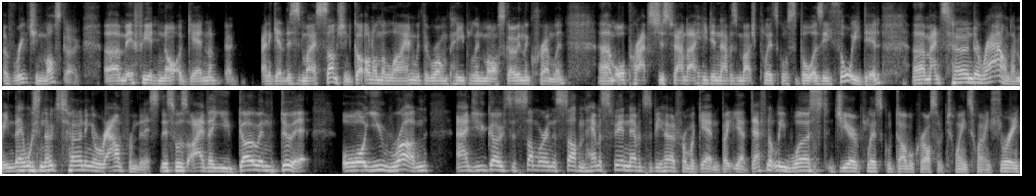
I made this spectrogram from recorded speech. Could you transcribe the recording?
of reaching Moscow um, if he had not, again, uh, and again, this is my assumption, got on on the line with the wrong people in Moscow, in the Kremlin, um, or perhaps just found out he didn't have as much political support as he thought he did, um, and turned around. I mean, there was no turning around from this. This was either you go and do it or you run and you go to somewhere in the southern hemisphere, never to be heard from again. But yeah, definitely worst geopolitical double cross of 2023.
